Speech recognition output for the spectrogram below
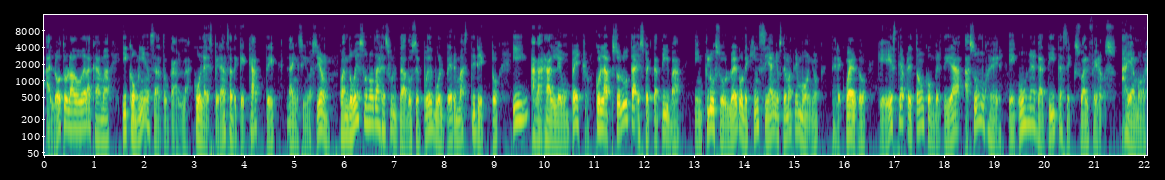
al otro lado de la cama y comienza a tocarla con la esperanza de que capte la insinuación. Cuando eso no da resultado se puede volver más directo y agarrarle un pecho con la absoluta expectativa Incluso luego de 15 años de matrimonio, te recuerdo que este apretón convertirá a su mujer en una gatita sexual feroz. Ay amor,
